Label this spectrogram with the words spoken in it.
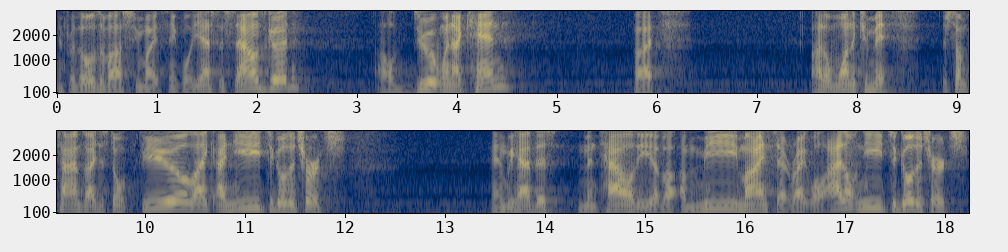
And for those of us who might think, well, yes, this sounds good, I'll do it when I can, but I don't want to commit. There's sometimes I just don't feel like I need to go to church. And we have this mentality of a, a me mindset, right? Well, I don't need to go to church,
